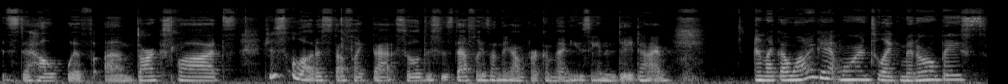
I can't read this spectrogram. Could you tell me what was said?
it's to help with um, dark spots, just a lot of stuff like that. So this is definitely something I would recommend using in the daytime. And like I want to get more into like mineral based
